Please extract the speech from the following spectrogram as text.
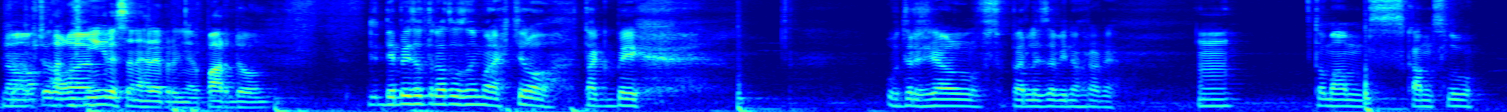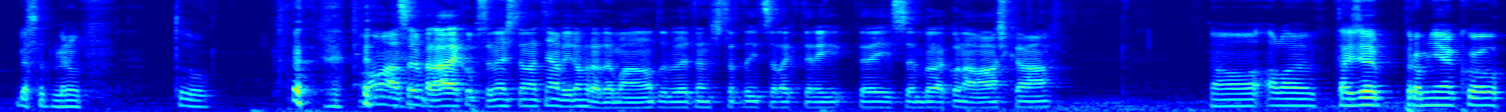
No, už to tak ale- už nikde se nehraje první, pardon. Kdyby to teda to Znojmo nechtělo, tak bych udržel v Superlize Vinohrady. Hmm. To mám z kanclu 10 minut. To, No, já jsem právě jako přemýšlel nad těma Vinohradama, no, to byl ten čtvrtý celek, který, který jsem byl jako na vážkách. no, ale takže pro mě jako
